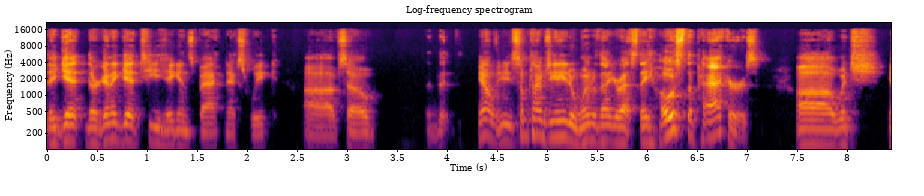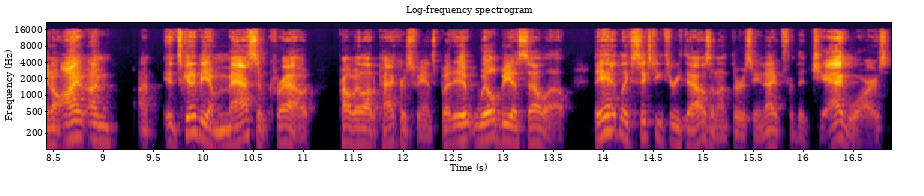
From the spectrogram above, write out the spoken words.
they get they're going to get Tee Higgins back next week. Uh, so, the, you know, sometimes you need to win without your best. They host the Packers uh, which you know I, I'm, I'm it's going to be a massive crowd, probably a lot of Packers fans, but it will be a sellout. They had like sixty three thousand on Thursday night for the Jaguars,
